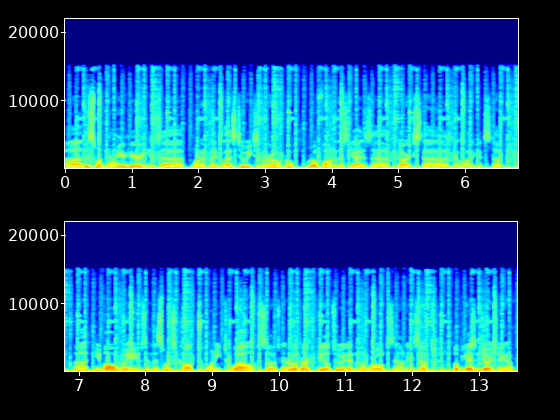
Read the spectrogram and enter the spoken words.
Uh, this one now you're hearing is uh, one I played the last two weeks in a row. I'm real, real fond of this guy's uh, dark style. He's got a lot of good stuff. Uh, Evol Waves, and this one's called 2012. So it's got a real dark feel to it, end of the world sounding. So hope you guys enjoy. Check it out.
